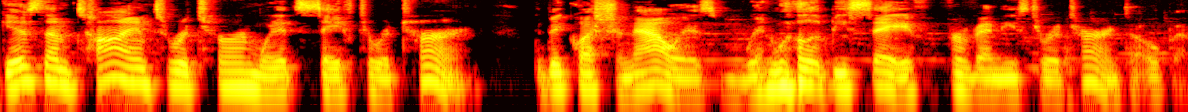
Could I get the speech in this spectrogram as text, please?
gives them time to return when it's safe to return. The big question now is when will it be safe for venues to return to open?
